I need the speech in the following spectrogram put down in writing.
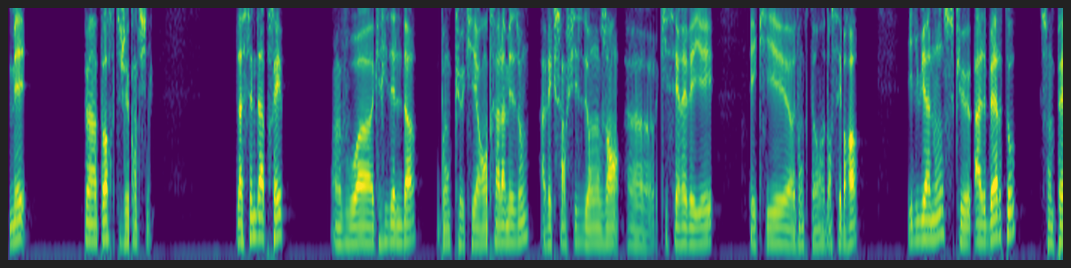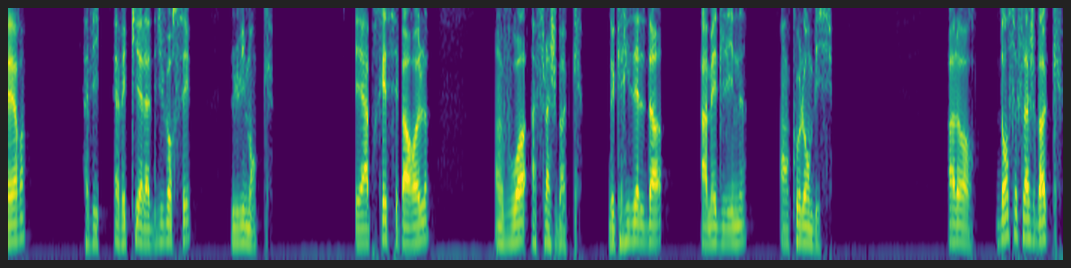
mais peu importe, je continue. La scène d'après, on voit Griselda, donc qui est rentrée à la maison avec son fils de 11 ans qui s'est réveillé et qui est donc dans, dans ses bras il lui annonce que Alberto, son père, avec, qui elle a divorcé, lui manque. Et après ces paroles, on voit un flashback de Griselda à Medellin, en Colombie. Alors, dans ce flashback,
